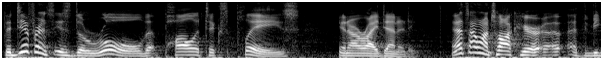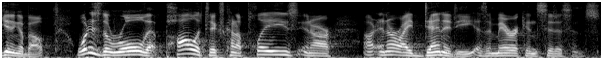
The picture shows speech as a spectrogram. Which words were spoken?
The difference is the role that politics plays in our identity. And that's what I want to talk here uh, at the beginning about. What is the role that politics kind of plays in our, uh, in our identity as American citizens?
